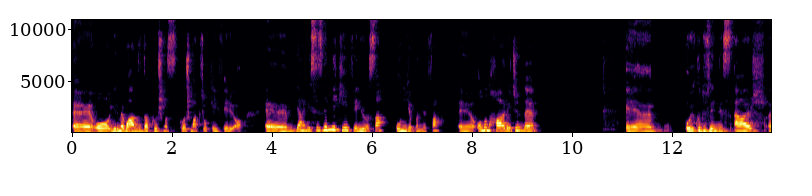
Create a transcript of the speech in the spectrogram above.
e, o yürüme bandında koşması, koşmak çok keyif veriyor. E, yani size ne keyif veriyorsa onu yapın lütfen. E, onun haricinde e, uyku düzeniniz eğer e,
